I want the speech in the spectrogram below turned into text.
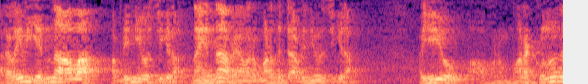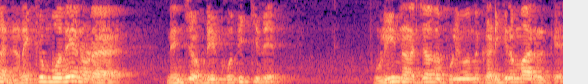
தலைவி என்ன ஆவா அப்படின்னு யோசிக்கிறான் நான் என்ன அவன் அவரை மறந்துட்டா அப்படின்னு யோசிக்கிறான் ஐயோ அவனை மறக்கணும்னு நினைக்கும் போதே என்னோட நெஞ்சு அப்படியே கொதிக்குதே. புலின்னு நினைச்சா அந்த புலி வந்து கடிக்கிற மாதிரி இருக்கு.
